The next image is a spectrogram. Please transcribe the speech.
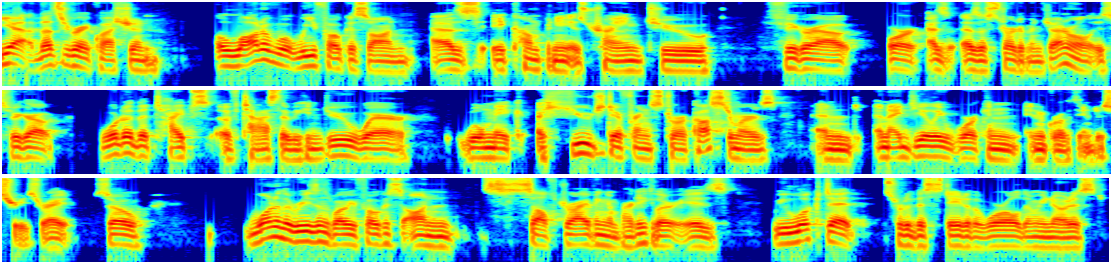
Yeah, that's a great question. A lot of what we focus on as a company is trying to figure out, or as, as a startup in general, is figure out what are the types of tasks that we can do where we'll make a huge difference to our customers and, and ideally work in, in growth industries, right? So, one of the reasons why we focused on self driving in particular is we looked at sort of the state of the world and we noticed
